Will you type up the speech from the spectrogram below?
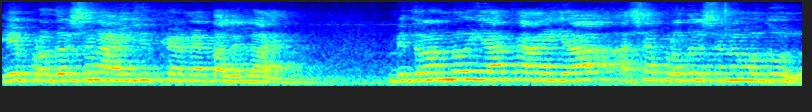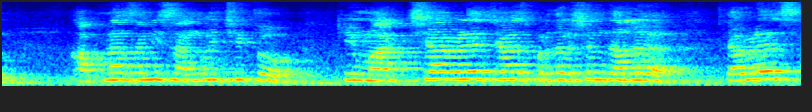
हे प्रदर्शन आयोजित करण्यात आलेलं आहे. मित्रांनो या का या अशा प्रदर्शनामधून आपणास आम्ही सांगू इच्छितो की मागच्या वेळेस ज्यावेळेस प्रदर्शन झालं त्यावेळेस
